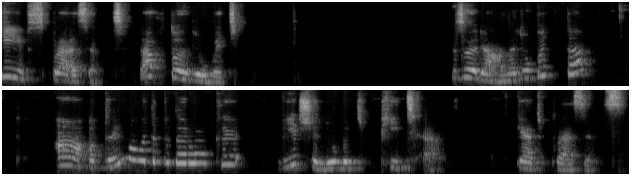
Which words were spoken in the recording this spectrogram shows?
Gives present. Так, хто любить? Зоряна любить, так? А отримувати подарунки більше любить Peter. get presents.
